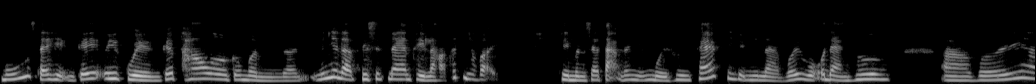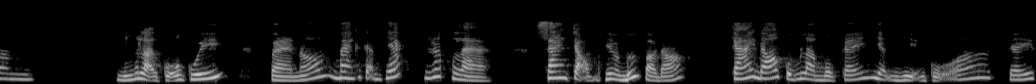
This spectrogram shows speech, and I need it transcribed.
muốn thể hiện cái uy quyền, cái power của mình, ờ, nếu như là businessman thì là họ thích như vậy. Thì mình sẽ tạo ra những mùi hương khác, ví dụ như là với gỗ đàn hương, à, với, um, những cái loại cổ quý và nó mang cái cảm giác rất là sang trọng khi mà bước vào đó. Cái đó cũng là một cái nhận diện của cái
